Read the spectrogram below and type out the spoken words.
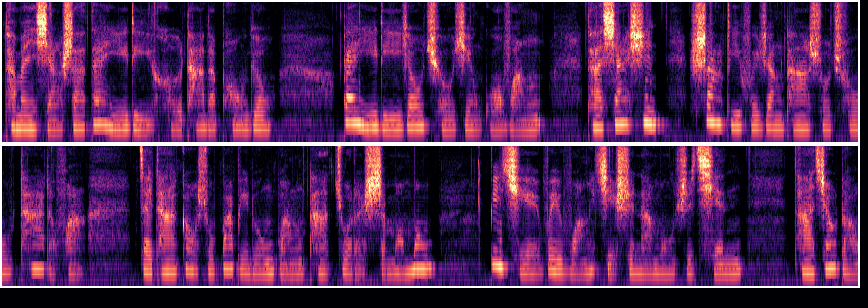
他们想杀但以里和他的朋友。但以里要求见国王，他相信上帝会让他说出他的话。在他告诉巴比伦王他做了什么梦。并且为王解释那梦之前，他教导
